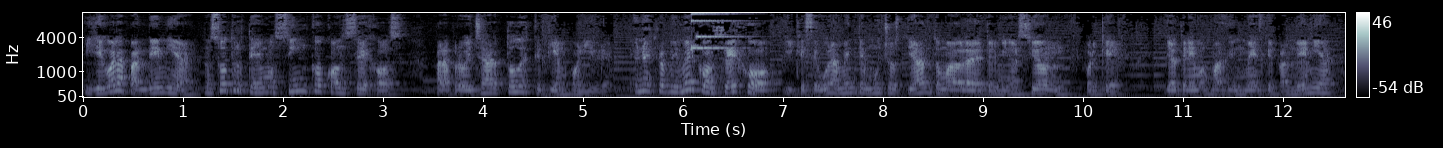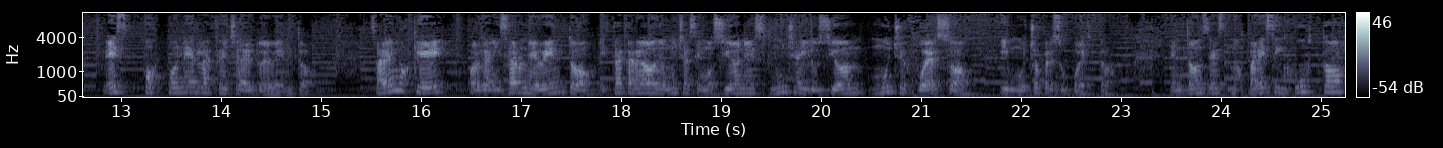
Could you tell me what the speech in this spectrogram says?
y llegó la pandemia, nosotros tenemos 5 consejos para aprovechar todo este tiempo libre. En nuestro primer consejo, y que seguramente muchos ya han tomado la determinación porque ya tenemos más de un mes de pandemia, es posponer la fecha de tu evento. Sabemos que organizar un evento está cargado de muchas emociones, mucha ilusión, mucho esfuerzo y mucho presupuesto. Entonces nos parece injusto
